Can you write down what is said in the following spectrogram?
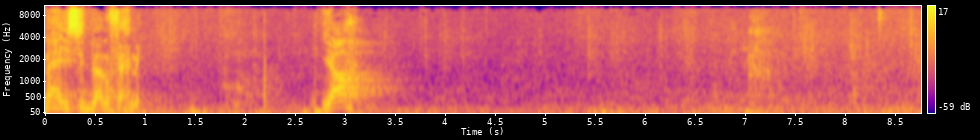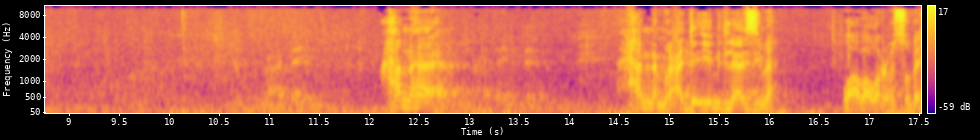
Ma haysid baan u fahmay. Yaa? Xan he xanna mucadde iyo mid laazima. Waaba war cusube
